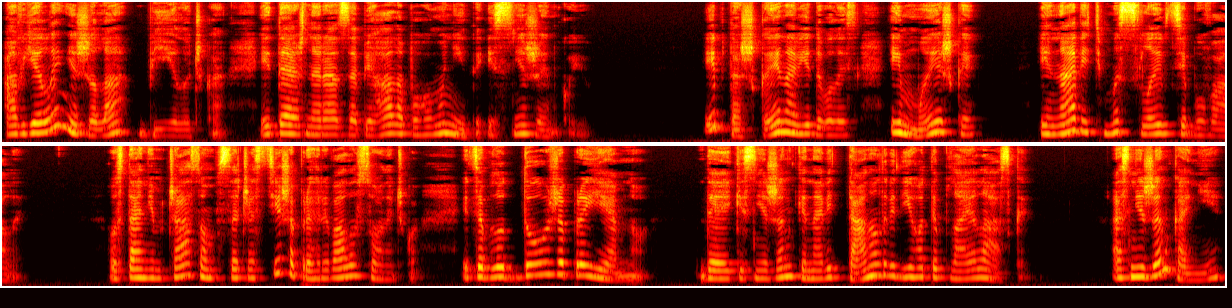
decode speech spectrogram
А в ялині жила білочка і теж не раз забігала погомоніти із сніжинкою. І пташки навідувались, і мишки, і навіть мисливці бували. Останнім часом все частіше пригрівало сонечко, і це було дуже приємно. Деякі сніжинки навіть танули від його тепла і ласки. А сніжинка ні,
